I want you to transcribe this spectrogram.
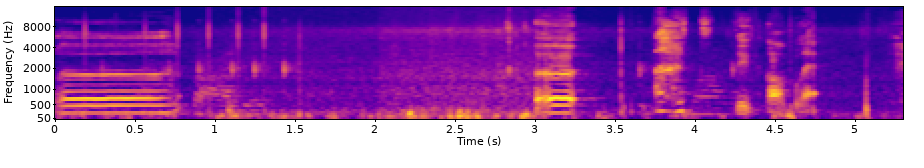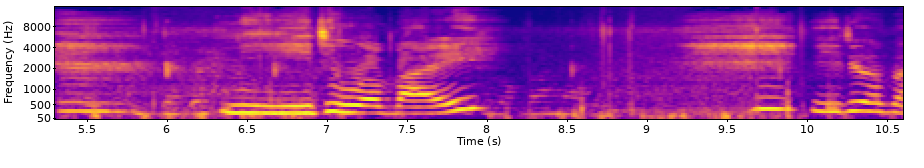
เออตายเลยเออนึกออกแล้วมีถั่วไหมลองบ้านเรามีถั่วไหม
